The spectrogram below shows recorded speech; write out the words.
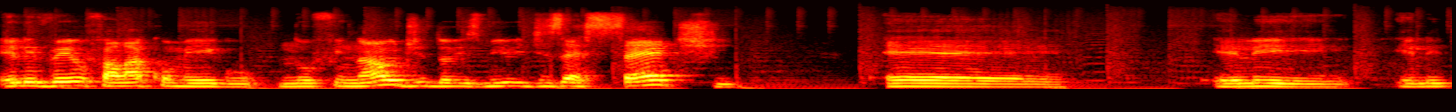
ele veio falar comigo no final de 2017. É, ele, ele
